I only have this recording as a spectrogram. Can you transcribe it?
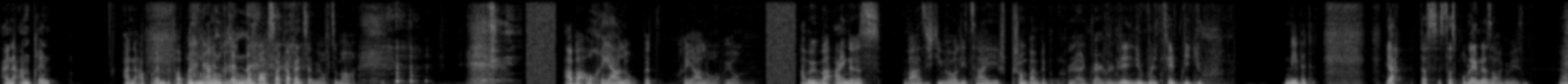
eine anbrenn, eine abbrennende Fabrik. Eine anbrennende. Du brauchst da kein Fenster mehr aufzumachen. Aber auch Realo, Realo, ja. Aber über eines war sich die Polizei schon beim, Be Wie bitte? Ja, das ist das Problem der Sache gewesen. Ja.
